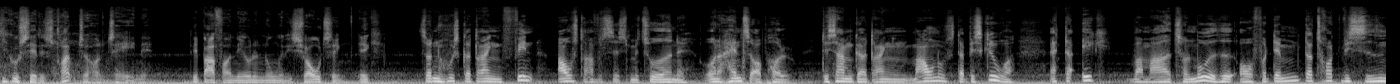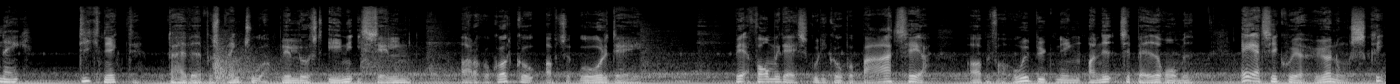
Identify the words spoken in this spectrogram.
De kunne sætte strøm til håndtagene. Det er bare for at nævne nogle af de sjove ting, ikke? Sådan husker drengen Finn afstraffelsesmetoderne under hans ophold. Det samme gør drengen Magnus, der beskriver, at der ikke var meget tålmodighed over for dem, der trådte ved siden af. De knægte, der havde været på springtur, blev låst inde i cellen, og der kunne godt gå op til 8 dage. Hver formiddag skulle de gå på bare tær oppe fra hovedbygningen og ned til baderummet. Af og til kunne jeg høre nogle skrig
